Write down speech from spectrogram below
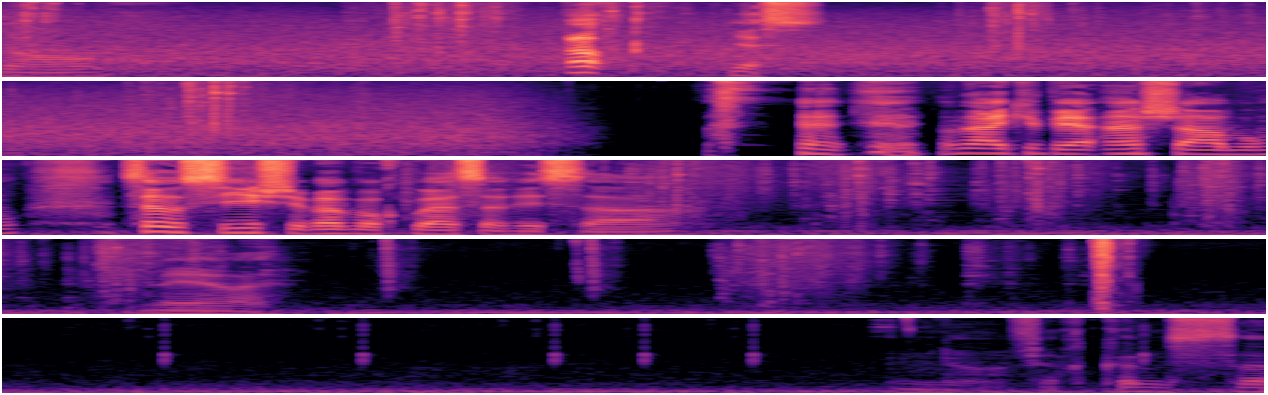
Non. Oh Yes. On a récupéré un charbon. Ça aussi, je sais pas pourquoi ça fait ça. Mais ouais. On va faire comme ça.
